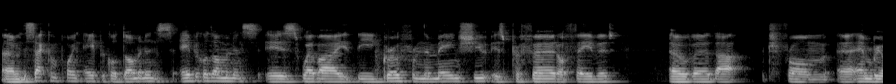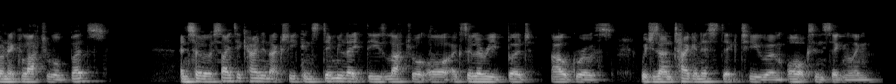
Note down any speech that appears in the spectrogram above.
Um, the second point, apical dominance. Apical dominance is whereby the growth from the main shoot is preferred or favored over that from uh, embryonic lateral buds. And so cytokinin actually can stimulate these lateral or axillary bud outgrowths, which is antagonistic to um, auxin signaling.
